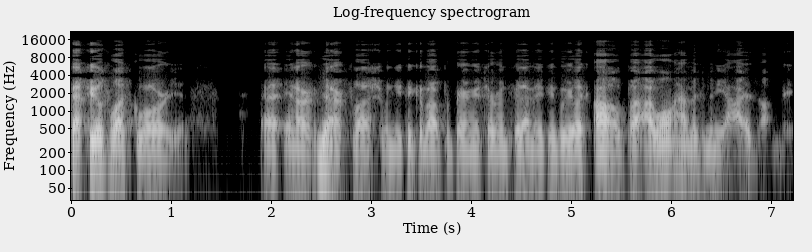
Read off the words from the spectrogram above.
that feels less glorious uh, in our yeah. in our flesh. When you think about preparing a sermon for that many people, you're like, oh, but I won't have as many eyes on me,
